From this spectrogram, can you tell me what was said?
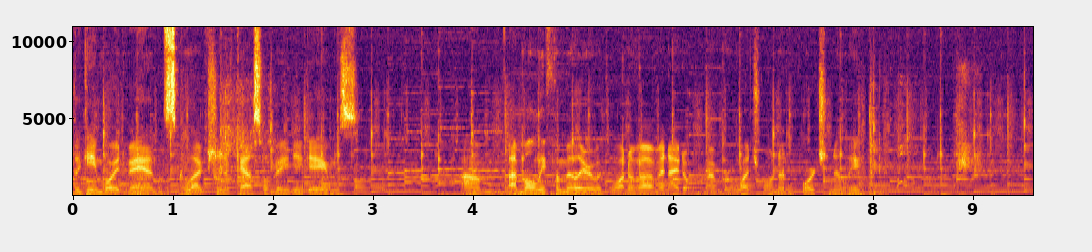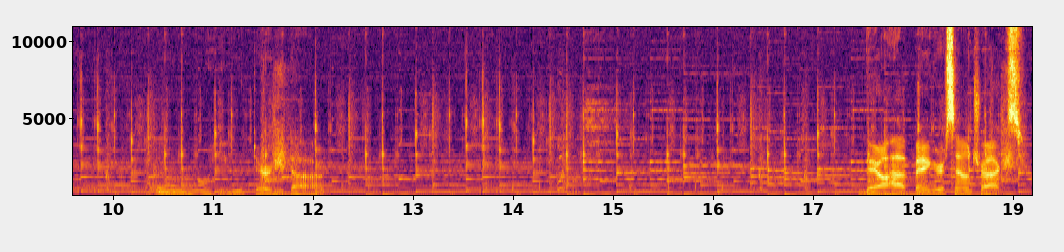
the Game Boy Advance collection of Castlevania games. Um, I'm only familiar with one of them, and I don't remember which one, unfortunately. Ooh, you dirty dog. They all have banger soundtracks.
